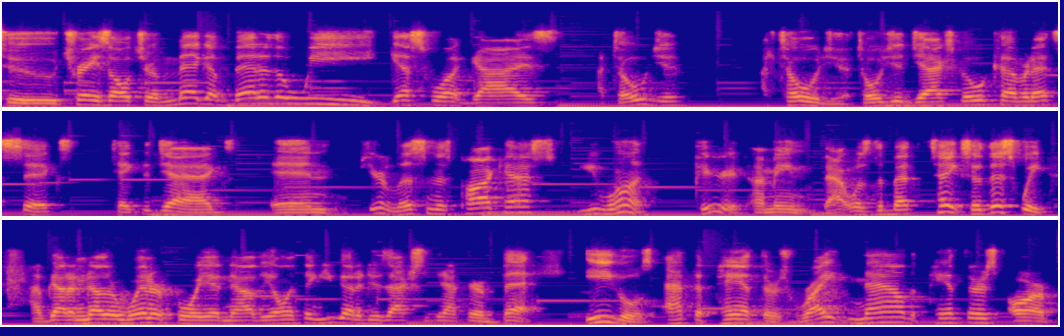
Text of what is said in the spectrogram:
to Trey's Ultra Mega Bet of the Week. Guess what, guys? I told you. I told you. I told you Jacksonville will cover that six. Take the Jags. And if you're listening to this podcast, you won. Period. I mean, that was the bet to take. So this week, I've got another winner for you. Now, the only thing you got to do is actually get out there and bet. Eagles at the Panthers. Right now, the Panthers are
